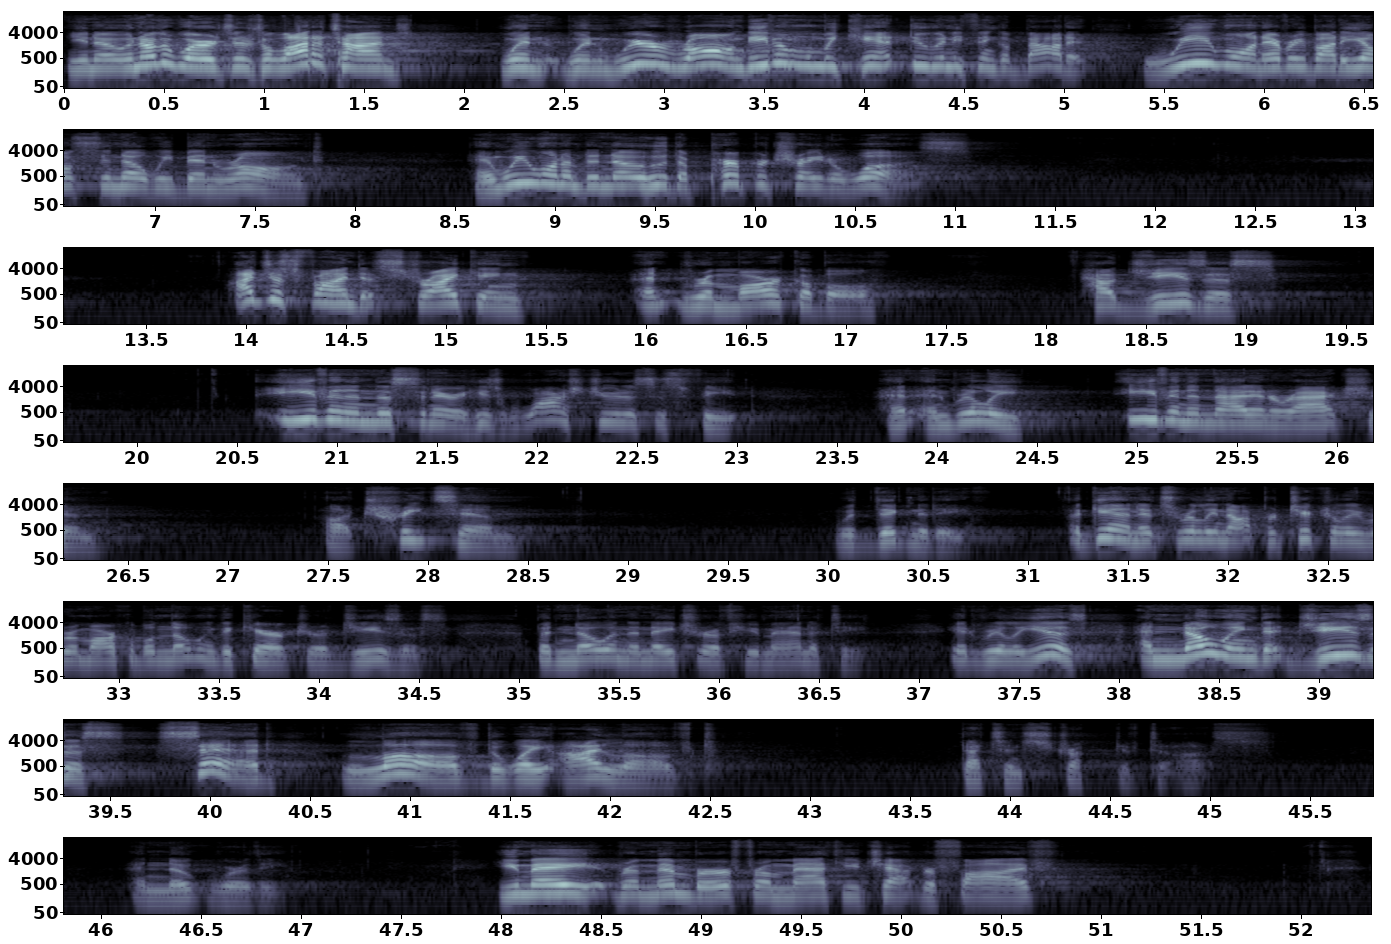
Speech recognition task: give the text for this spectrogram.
You know, in other words, there's a lot of times when, when we're wronged, even when we can't do anything about it, we want everybody else to know we've been wronged. And we want them to know who the perpetrator was. I just find it striking and remarkable how Jesus, even in this scenario, he's washed Judas's feet and, and really, even in that interaction, uh, treats him with dignity. Again, it's really not particularly remarkable knowing the character of Jesus, but knowing the nature of humanity. It really is. And knowing that Jesus said, Love the way I loved, that's instructive to us and noteworthy. You may remember from Matthew chapter 5,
